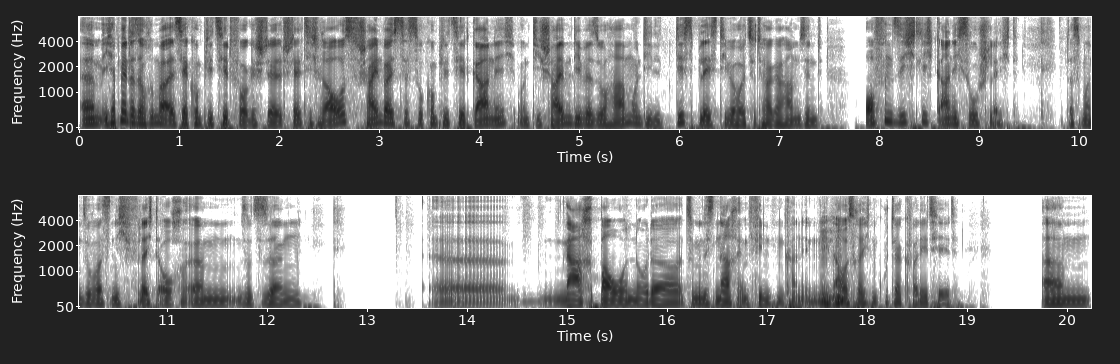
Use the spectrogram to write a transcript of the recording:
ähm, ich habe mir das auch immer als sehr kompliziert vorgestellt. Stellt sich raus, scheinbar ist das so kompliziert gar nicht. Und die Scheiben, die wir so haben und die Displays, die wir heutzutage haben, sind offensichtlich gar nicht so schlecht, dass man sowas nicht vielleicht auch ähm, sozusagen äh, nachbauen oder zumindest nachempfinden kann in, in mhm. ausreichend guter Qualität. Ähm,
